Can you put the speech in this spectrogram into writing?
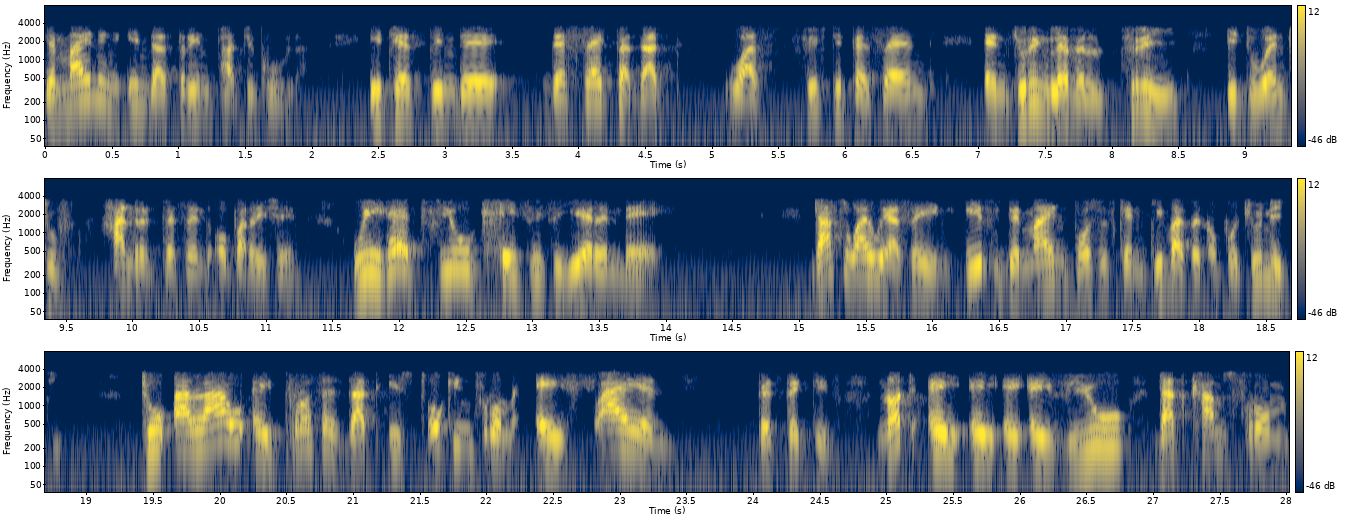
the mining industry in particular. It has been the, the sector that was 50%, and during level three, it went to 100% operation. We had few cases here and there. That's why we are saying if the mine bosses can give us an opportunity to allow a process that is talking from a science perspective, not a, a, a, a view that comes from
